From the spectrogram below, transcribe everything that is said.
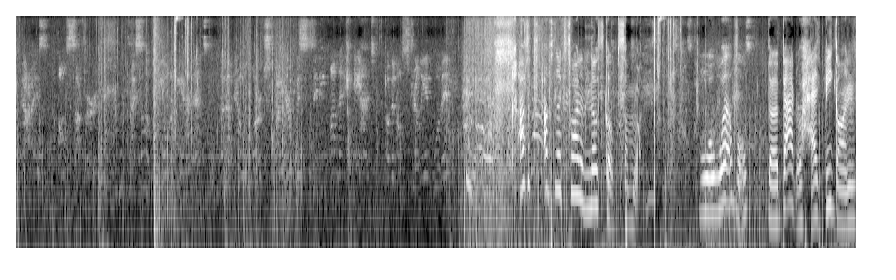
Guys, all suffered. I saw a video the internet about how a large spider was sitting on the hand of an Australian woman I was, gonna try to no scope someone. However, the battle has begun.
